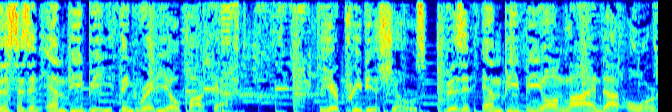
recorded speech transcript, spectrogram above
This is an MPB Think Radio podcast. To hear previous shows, visit MPBOnline.org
